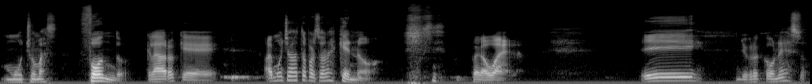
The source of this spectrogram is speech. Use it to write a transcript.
mucho más fondo. Claro que hay muchas otras personas que no. Pero bueno. Y yo creo que con eso.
